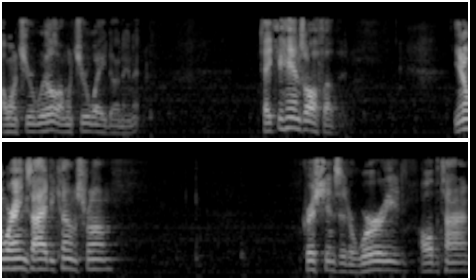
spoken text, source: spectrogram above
I want your will, I want your way done in it. Take your hands off of it. You know where anxiety comes from? Christians that are worried all the time,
